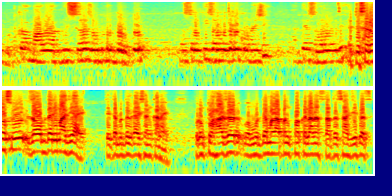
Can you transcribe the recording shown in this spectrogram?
गुटखा मावा अगदी सहज उपलब्ध होतो मग जबाबदारी कोणाची? आणि त्या संदर्भामध्ये ती सर्वस्वी जबाबदारी माझी आहे. त्याच्याबद्दल काही शंका नाही. परंतु हा जर मुद्देमाला आपण पकडला नसता तर साहजिकच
